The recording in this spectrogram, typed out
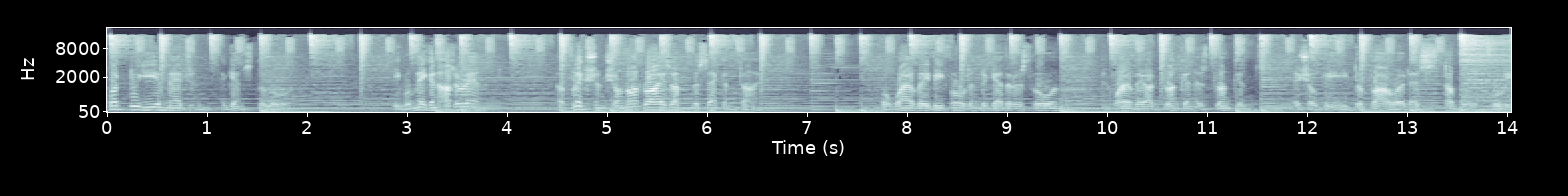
What do ye imagine against the Lord? He will make an utter end. Affliction shall not rise up the second time. For while they be folden together as thorns, and while they are drunken as drunkards, they shall be devoured as stubble fully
